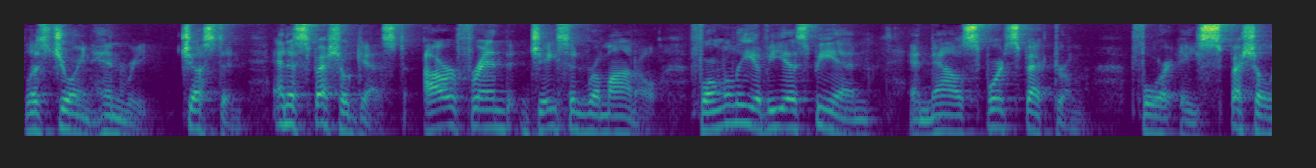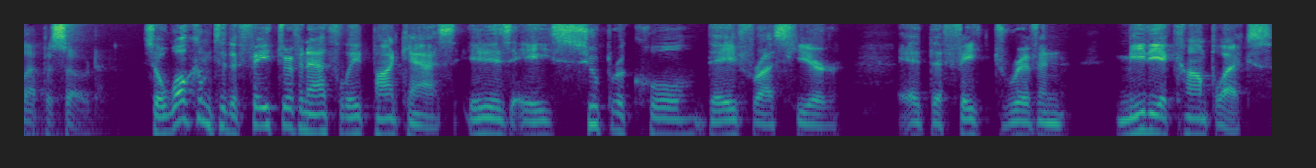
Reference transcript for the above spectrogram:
Let's join Henry, Justin, and a special guest, our friend Jason Romano, formerly of ESPN and now Sports Spectrum, for a special episode. So, welcome to the Faith Driven Athlete podcast. It is a super cool day for us here at the Faith Driven Media Complex.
